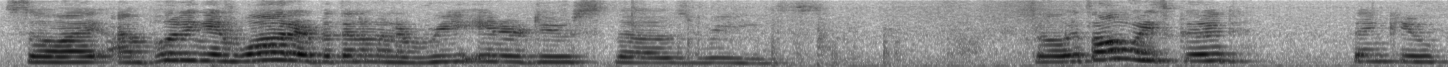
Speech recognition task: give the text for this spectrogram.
So I, I'm putting in water, but then I'm going to reintroduce those reeds. So it's always good, thank you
